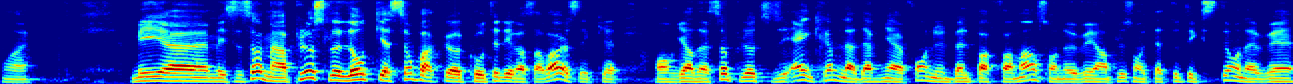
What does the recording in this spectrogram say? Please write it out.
Ouais. Mais, euh, mais c'est ça. Mais en plus, l'autre question par côté des receveurs, c'est qu'on regardait ça, puis là, tu dis, hey, crème, la dernière fois, on a eu une belle performance. On avait, en plus, on était tous excités. On avait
